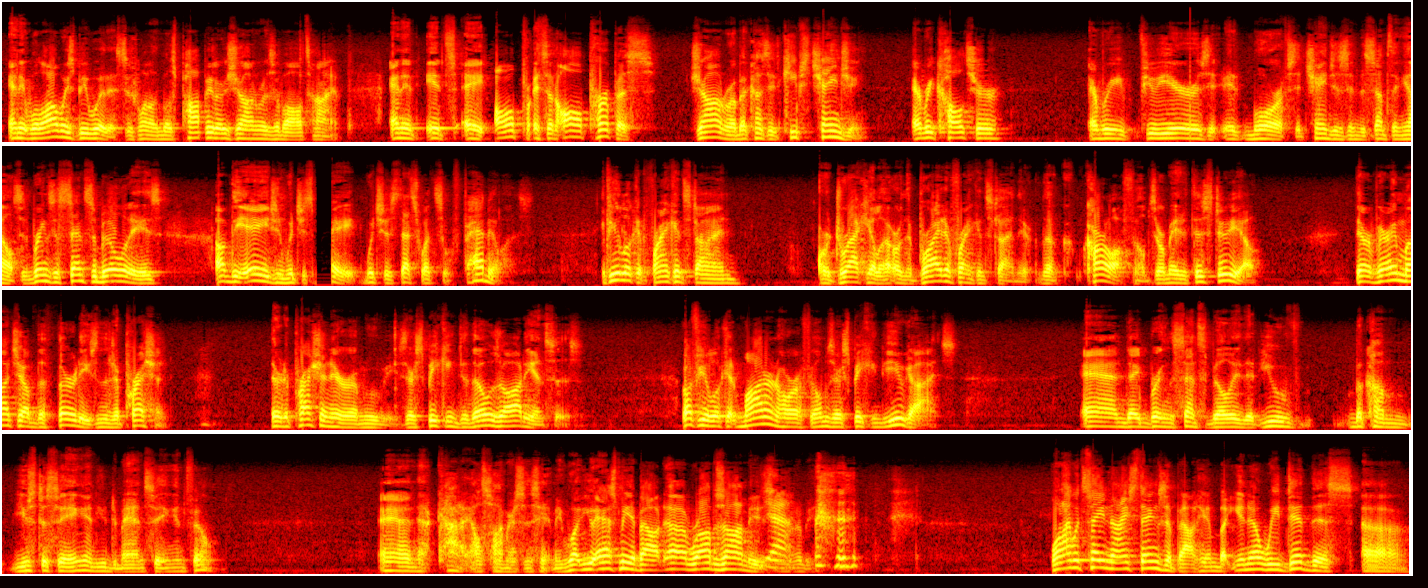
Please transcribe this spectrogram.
and it will always be with us. It's one of the most popular genres of all time, and it, it's a all it's an all-purpose genre because it keeps changing. Every culture, every few years, it, it morphs. It changes into something else. It brings the sensibilities of the age in which it's made, which is that's what's so fabulous. If you look at Frankenstein or Dracula or The Bride of Frankenstein, the, the Karloff films that were made at this studio, they're very much of the 30s and the Depression. They're Depression era movies. They're speaking to those audiences. But if you look at modern horror films, they're speaking to you guys. And they bring the sensibility that you've become used to seeing and you demand seeing in film. And God, Alzheimer's has hit me. What you asked me about uh, Rob Zombie's Yeah. well, I would say nice things about him, but you know, we did this. Uh,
